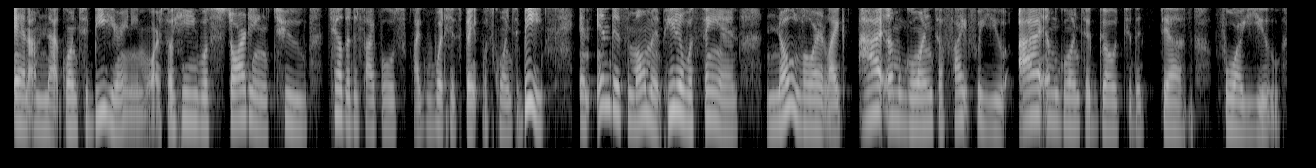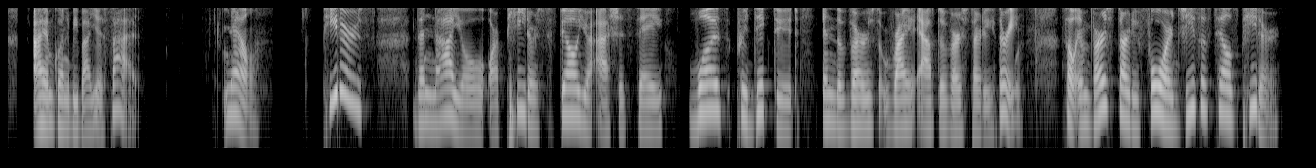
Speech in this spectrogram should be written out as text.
and I'm not going to be here anymore. So he was starting to tell the disciples like what his fate was going to be. And in this moment, Peter was saying, No, Lord, like I am going to fight for you. I am going to go to the death for you. I am going to be by your side. Now, Peter's denial or Peter's failure, I should say, was predicted in the verse right after verse 33. So in verse 34, Jesus tells Peter,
